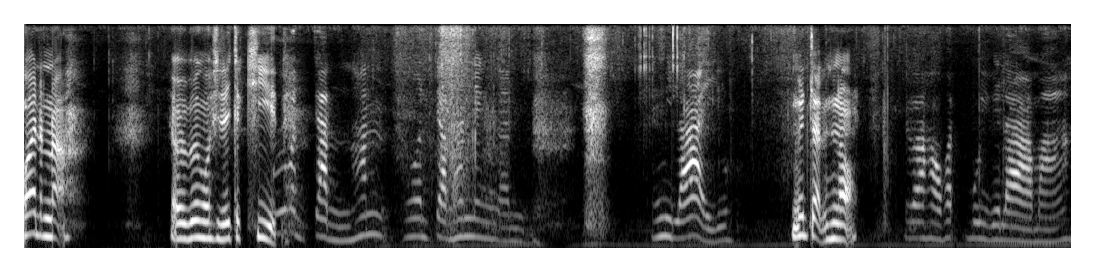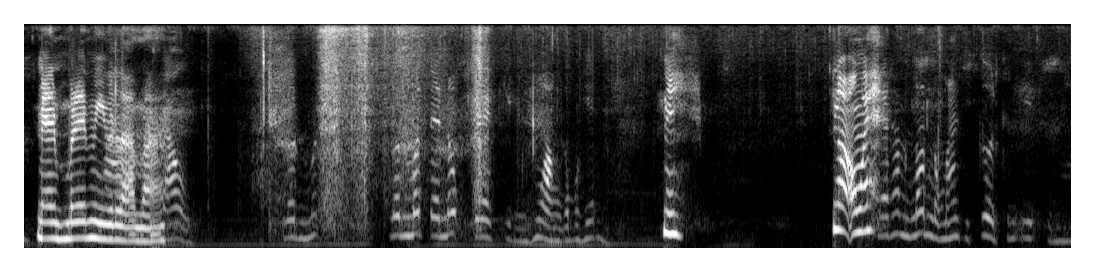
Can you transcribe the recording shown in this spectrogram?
ว่าดังน่ะเดี๋ยวไปเบิ่งว่าสิได้จะขีดเมื่อวันจันทร์ท่านเมื่อวันจันทร์ท่านยังอันยังมีไล่อยู่เมื่อจัดเนาะแต่ว่าเขาพัดบุยเวลามาแม่นไม่ได้มีเวลามาเช้ล่นมดล่นมดแต่นกแกกินห่วงกับบุเห็นนี่เงาะไหมแล้วถ้ามันล่นลงมาจะเกิดขึ้นอีกขึ้นมา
